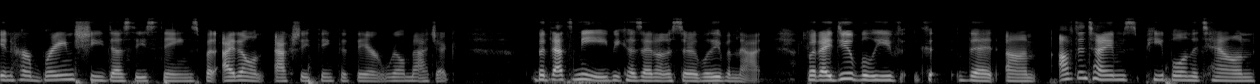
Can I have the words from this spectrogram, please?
in her brain she does these things, but I don't actually think that they are real magic. But that's me because I don't necessarily believe in that. But I do believe that um, oftentimes people in the town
